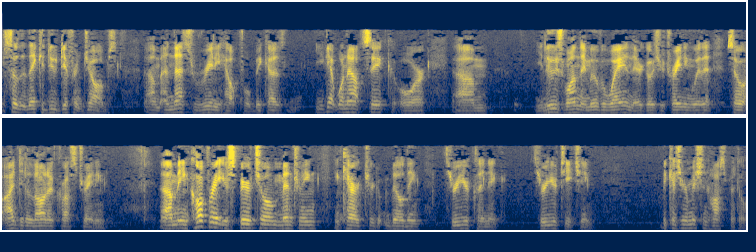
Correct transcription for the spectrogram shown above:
so that they could do different jobs. Um, and that's really helpful because you get one out sick or um, you lose one, they move away, and there goes your training with it. So I did a lot of cross training. Um, incorporate your spiritual mentoring and character building through your clinic, through your teaching, because you're a mission hospital.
